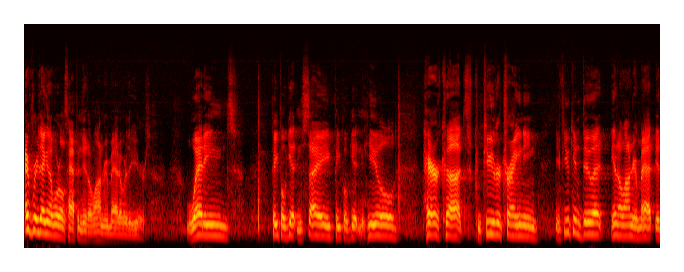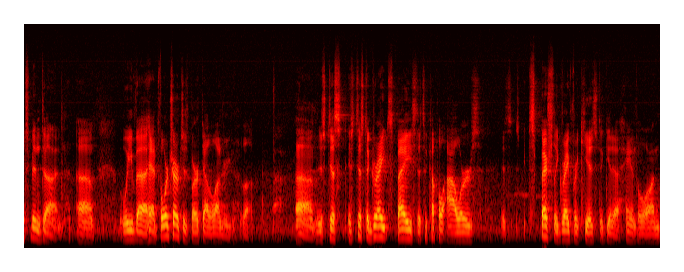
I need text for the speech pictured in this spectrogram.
everything in the world's happened in a laundromat over the years weddings, people getting saved, people getting healed, haircuts, computer training. If you can do it in a laundromat, it's been done. Uh, we've uh, had four churches birthed out of laundry love. Uh, it's just it's just a great space. It's a couple hours. It's especially great for kids to get a handle on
